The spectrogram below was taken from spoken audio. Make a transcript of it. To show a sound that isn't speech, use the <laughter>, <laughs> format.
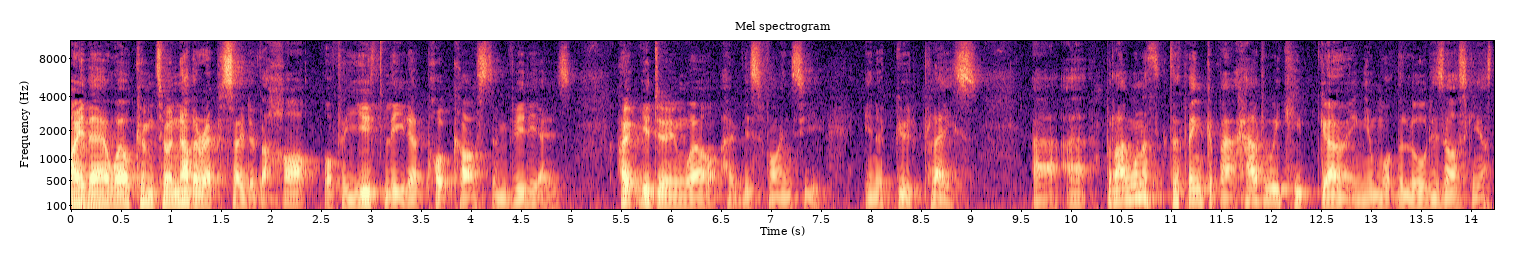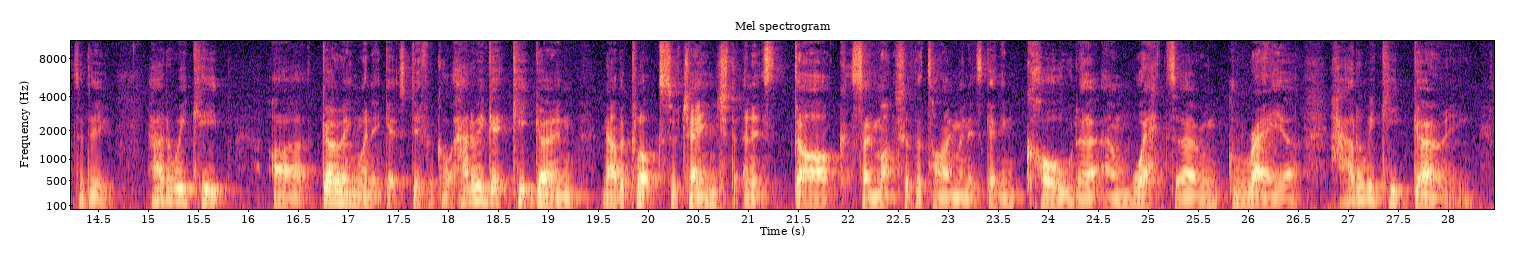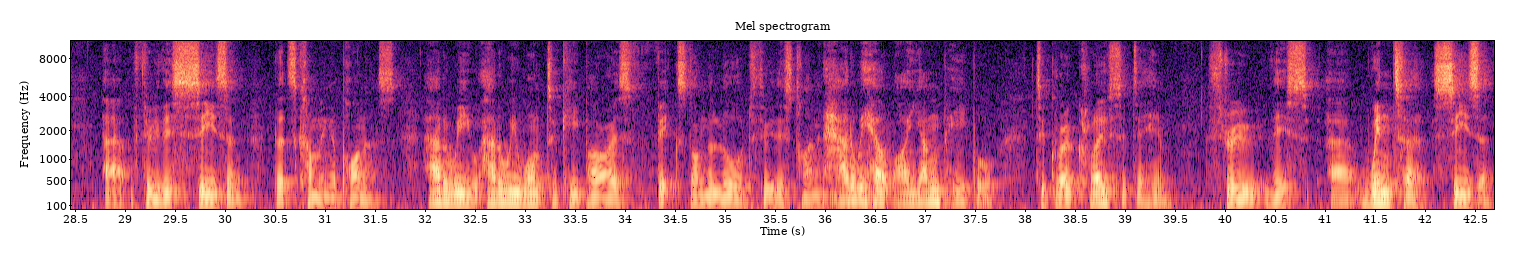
Hi there, welcome to another episode of the Heart of a Youth Leader podcast and videos. Hope you're doing well, hope this finds you in a good place. Uh, uh, but I want us to think about how do we keep going in what the Lord is asking us to do? How do we keep uh, going when it gets difficult? How do we get, keep going now the clocks have changed and it's dark so much of the time and it's getting colder and wetter and greyer? How do we keep going? Uh, through this season that's coming upon us? How do, we, how do we want to keep our eyes fixed on the Lord through this time? And how do we help our young people to grow closer to Him through this uh, winter season?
